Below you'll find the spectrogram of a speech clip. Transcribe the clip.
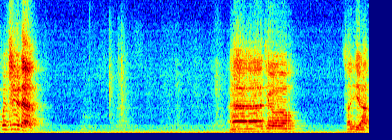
不是的，呃，就所以啊，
